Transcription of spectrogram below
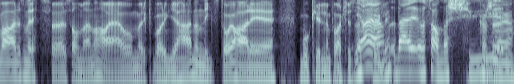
hva er det som rett før salmen? Nå har jeg jo Mørkeborg her. Den ligger, står jo her i bokhyllene på vertshuset. Ja, ja, det er jo salme sju, Kanskje-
